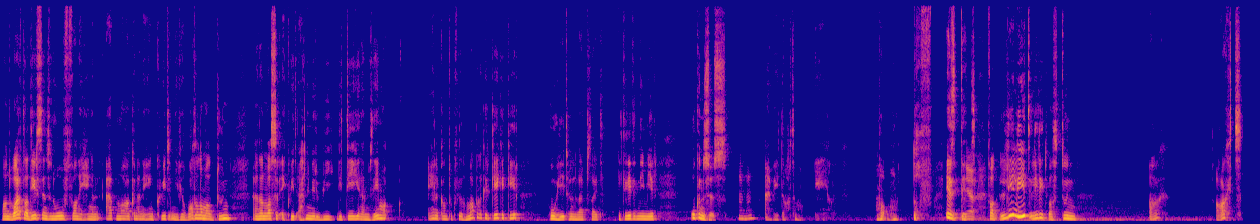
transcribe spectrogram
Want Wart had eerst in zijn hoofd van hij ging een app maken en hij ging, ik weet het niet veel, wat allemaal doen. En dan was er, ik weet echt niet meer wie, die tegen hem zei, maar eigenlijk kan het ook veel gemakkelijker. Kijk een keer, hoe heet hun website? Ik weet het niet meer. Ook een zus. En wij dachten, maar eigenlijk, maar hoe tof is dit? Ja. Van Lilith, Lilith was toen acht. acht.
